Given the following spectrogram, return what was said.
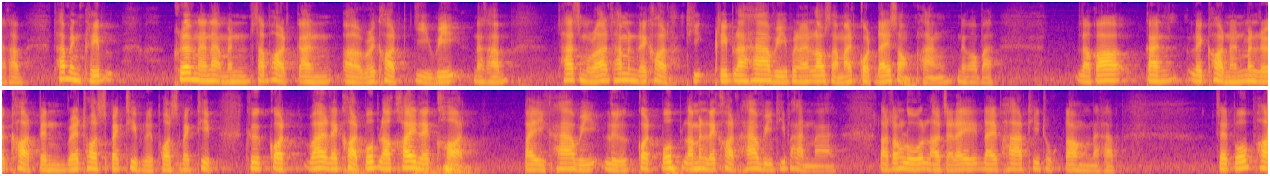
นะครับถ้าเป็นคลิป เครื่องนั้นอะมันซัพพอร์ตการเอ่อ record กี่วินะครับ ถ้าสมมติว่าถ้ามัน record ที่คลิปละ5วิเพราะฉะนั้นเราสามารถกดได้ 2 ครั้งนึกออกปะแล้วก็การ record นั้นมัน record เป็น retrospective หรือ prospective คือกดว่า record ปุ๊บแล้วค่อย record ไปอีก 5 วิหรือกดปุ๊บแล้วมัน record 5วิที่ผ่านมา เราต้องรู้เราจะได้ได้ภาพที่ถูกต้องนะครับ เสร็จปุ๊บพอ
